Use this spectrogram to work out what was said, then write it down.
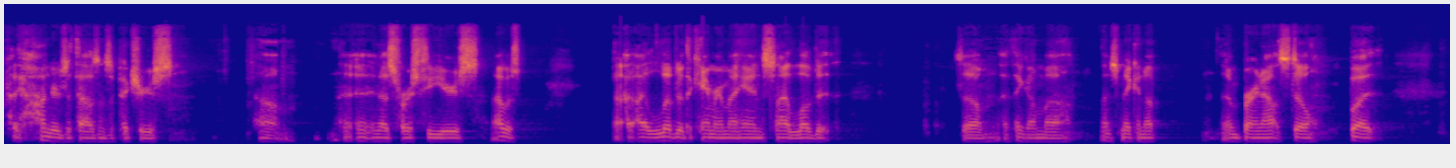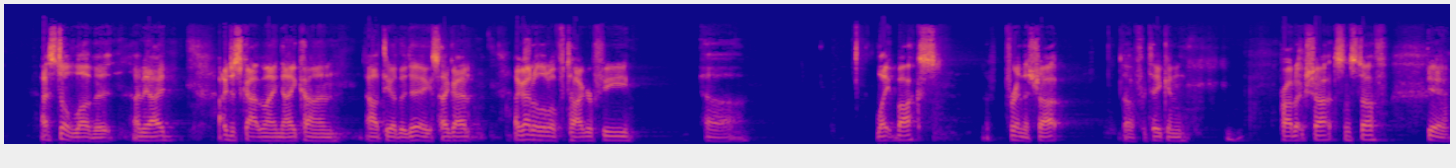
probably hundreds of thousands of pictures. Um, in those first few years. I was, I, lived with the camera in my hands. I loved it. So I think I'm, uh, I'm just making up I'm burnout still, but I still love it. I mean, I, I just got my Nikon out the other day. So I got, I got a little photography, uh, light box for in the shop, uh, for taking product shots and stuff. Yeah.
